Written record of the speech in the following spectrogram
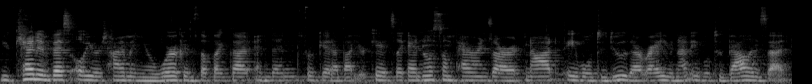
you can't invest all your time in your work and stuff like that and then forget about your kids. Like i know some parents are not able to do that right? You're not able to balance that.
